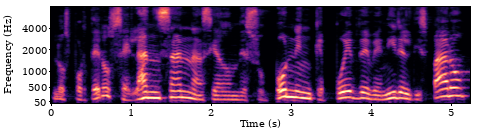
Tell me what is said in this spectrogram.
los porteros se lanzan hacia donde suponen que puede venir el disparo.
